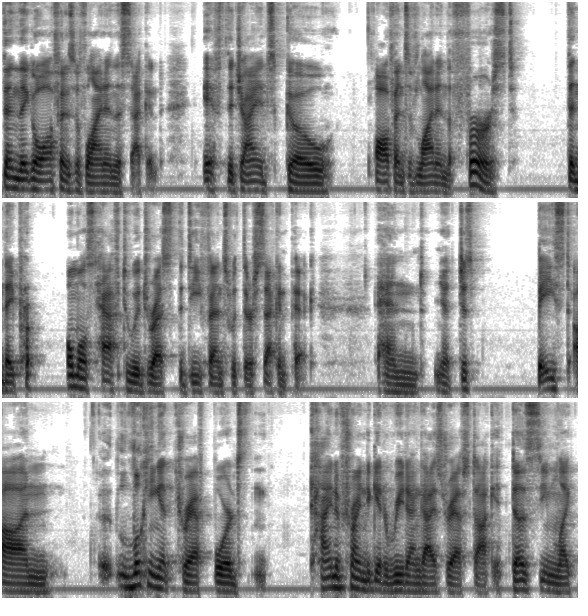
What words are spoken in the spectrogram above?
Then they go offensive line in the second. If the Giants go offensive line in the first, then they pr- almost have to address the defense with their second pick. And you know, just based on uh, looking at draft boards, kind of trying to get a read on guys' draft stock, it does seem like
